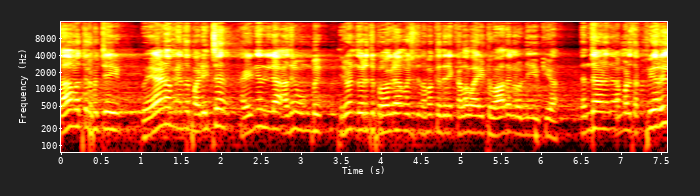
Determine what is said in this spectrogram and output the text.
താമത്തിൽ ഹജ്ജയും വേണം എന്ന് പഠിച്ച് കഴിഞ്ഞതില്ല അതിനു മുമ്പ് തിരുവനന്തപുരത്ത് പ്രോഗ്രാം വെച്ചിട്ട് നമുക്കെതിരെ കളവായിട്ട് വാദങ്ങൾ ഉന്നയിക്കുക. എന്താണ് നമ്മൾ തക്ഫീറിൽ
